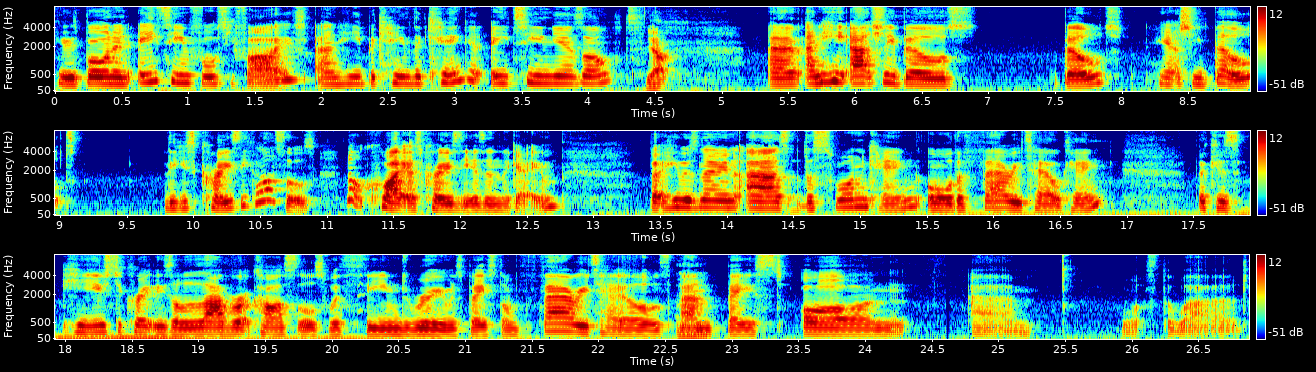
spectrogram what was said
He was born in 1845 and he became the king at 18 years old. Yep. Um, and he actually build, build. He actually built these crazy castles. Not quite as crazy as in the game, but he was known as the Swan King or the Fairy Tale King because he used to create these elaborate castles with themed rooms based on fairy tales and based on um, what's the word?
